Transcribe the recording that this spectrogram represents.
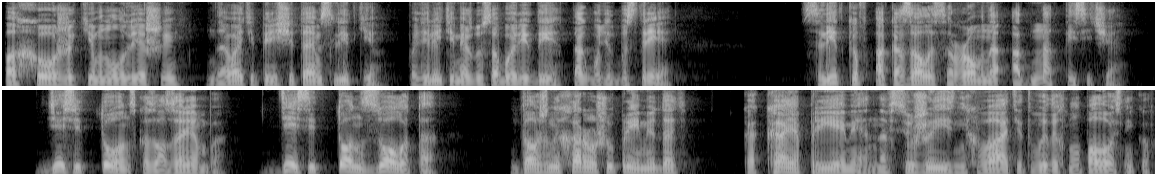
Похоже, кивнул Леший. Давайте пересчитаем слитки. Поделите между собой ряды, так будет быстрее. Слитков оказалось ровно одна тысяча. «Десять тонн!» — сказал Заремба. «Десять тонн золота! Должны хорошую премию дать». «Какая премия? На всю жизнь хватит!» — выдохнул Полосников.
